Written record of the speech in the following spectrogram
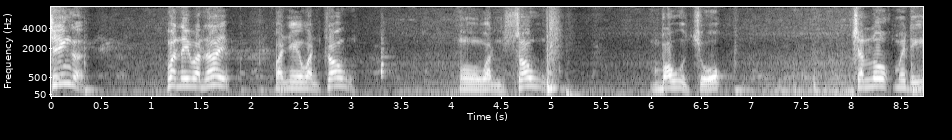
จริงเหรอวันนี้วันอะไร วันนี้วันเสาร์โอ้วันเสาร์เบาโจกจะโลกไม่ดี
